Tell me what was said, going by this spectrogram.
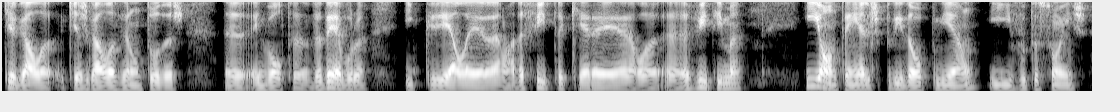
que, a gala, que as galas eram todas em volta da Débora e que ela era a amada fita, que era ela a vítima. E ontem é-lhes pedida a opinião e votações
